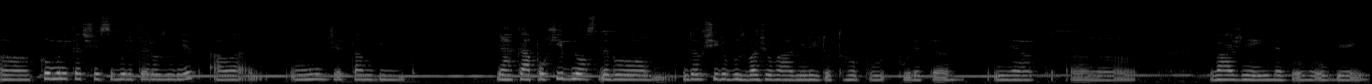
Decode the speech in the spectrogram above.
Uh, komunikačně si budete rozumět, ale může tam být nějaká pochybnost nebo delší dobu zvažování, než do toho půjdete nějak uh, vážněji nebo hlouběji.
